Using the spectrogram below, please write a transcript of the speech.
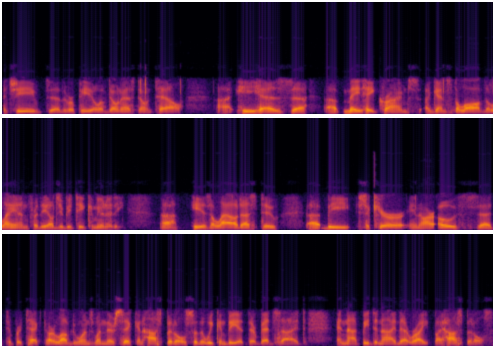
achieved uh, the repeal of Don't Ask, Don't Tell. Uh, he has uh, uh, made hate crimes against the law of the land for the LGBT community. Uh, he has allowed us to uh, be secure in our oaths uh, to protect our loved ones when they're sick in hospitals so that we can be at their bedside and not be denied that right by hospitals. Uh,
